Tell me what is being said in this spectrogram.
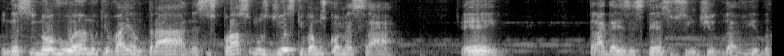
E nesse novo ano que vai entrar, nesses próximos dias que vamos começar, ei, traga à existência o sentido da vida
